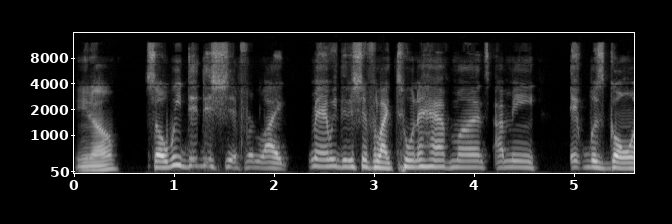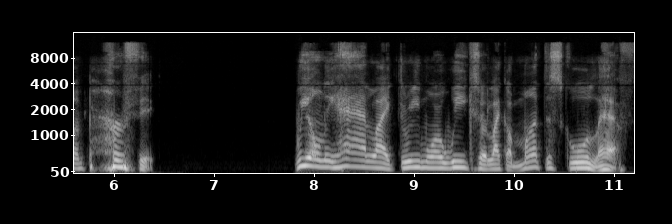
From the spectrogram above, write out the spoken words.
You know. So we did this shit for like man, we did this shit for like two and a half months. I mean, it was going perfect. We only had like three more weeks or like a month of school left,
